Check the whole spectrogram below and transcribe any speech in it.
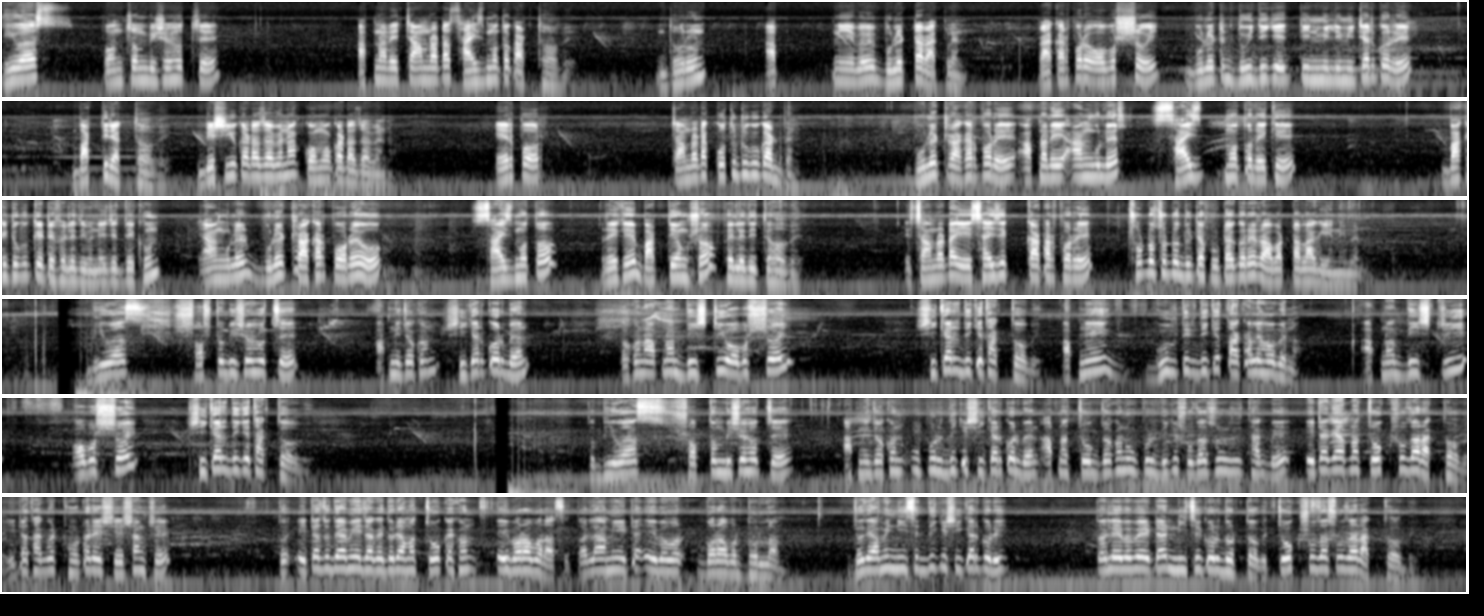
ভিউয়ার্স, পঞ্চম বিষয় হচ্ছে আপনার এই চামড়াটা সাইজ মতো কাটতে হবে। ধরুন, আপনি এভাবে বুলেটটা রাখলেন। রাখার পরে অবশ্যই বুলেটের দুই দিকে তিন মিলিমিটার করে বাড়তি রাখতে হবে। বেশিও কাটা যাবে না, কমও কাটা যাবে না। এরপর চামড়াটা কতটুকু কাটবেন? বুলেট রাখার পরে আপনার এই আঙ্গুলের সাইজ মতো রেখে বাকিটুকু কেটে ফেলে দিবেন। এই যে দেখুন, আঙ্গুলের বুলেট রাখার পরেও সাইজ মতো রেখে বাড়তি অংশ ফেলে দিতে হবে। এই চামড়াটা এই সাইজে কাটার পরে ছোট ছোট দুইটা ফুটা করে রাবারটা লাগিয়ে নেবেন। ভিউয়ার্স, ষষ্ঠ বিষয় হচ্ছে আপনি যখন শিকার করবেন, তখন আপনার দৃষ্টি অবশ্যই শিকারের দিকে থাকতে হবে। আপনি গুলতির দিকে তাকালে হবে না। আপনার দৃষ্টি অবশ্যই শিকারের দিকে থাকতে হবে। তো ভিউয়ার্স সপ্তম বিষয় হচ্ছে, আপনি যখন উপর দিকে শিকার করবেন, আপনার চোখ যখন উপর দিকে সোজাসুজি থাকবে, এটাকে আপনার চোখ সোজা রাখতে হবে। এটা থাকবে ঠোঁটের এই শেষাংশে। তো এটা যদি আমি এই জায়গায় ধরি, আমার চোখ এখন এই বরাবর আছে। তাহলে আমি এটা এই বরাবর- ধরলাম। যদি আমি নিচের দিকে শিকার করি, তাহলে এভাবে এটা নিচে করে ধরতে হবে। চোখ সোজা সোজা রাখতে হবে।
